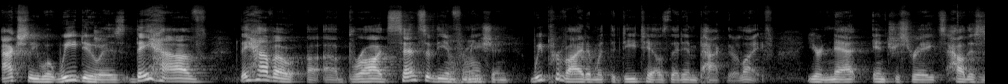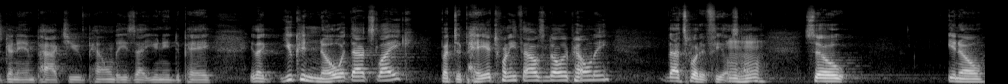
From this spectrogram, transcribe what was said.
Actually, what we do is they have they have a, a, broad sense of the mm-hmm. information. We provide them with the details that impact their life. Your net interest rates, how this is going to impact you, penalties that you need to pay. You're like you can know what that's like, but to pay a twenty thousand dollar penalty, that's what it feels mm-hmm. like. So you know,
